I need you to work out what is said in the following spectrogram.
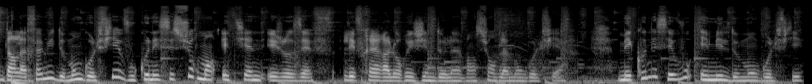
Dans la famille de montgolfiers, vous connaissez sûrement Étienne et Joseph, les frères à l'origine de l'invention de la montgolfière. Mais connaissez-vous Émile de Montgolfier,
